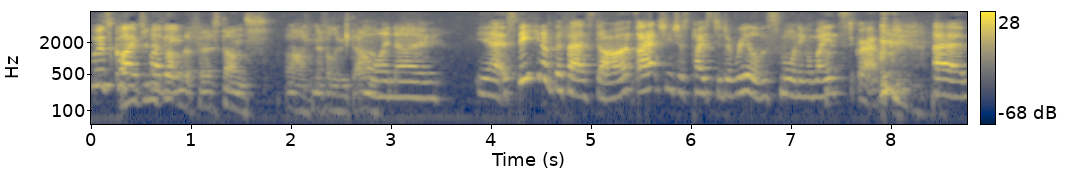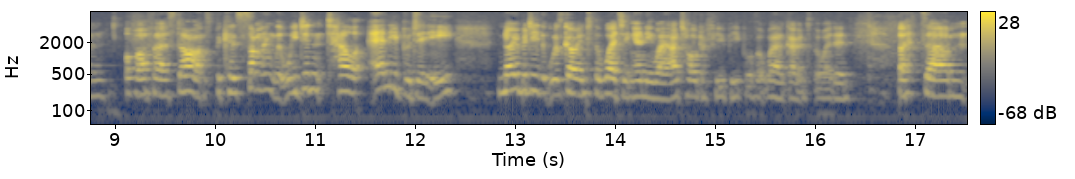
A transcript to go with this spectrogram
was quite Imagine funny. were the first dance. Oh, I'd never let it down. Oh, I know. Yeah, speaking of the first dance, I actually just posted a reel this morning on my Instagram um, of our first dance because something that we didn't tell anybody, nobody that was going to the wedding anyway. I told a few people that were going to the wedding, but um,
